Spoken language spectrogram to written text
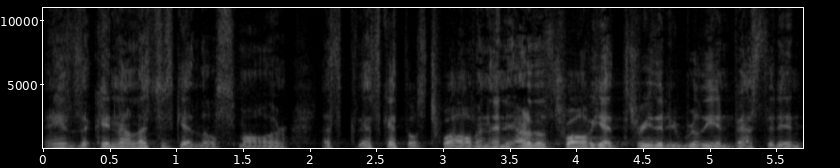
And he's like, okay, now let's just get a little smaller. Let's, let's get those 12. And then out of those 12, he had three that he really invested in.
